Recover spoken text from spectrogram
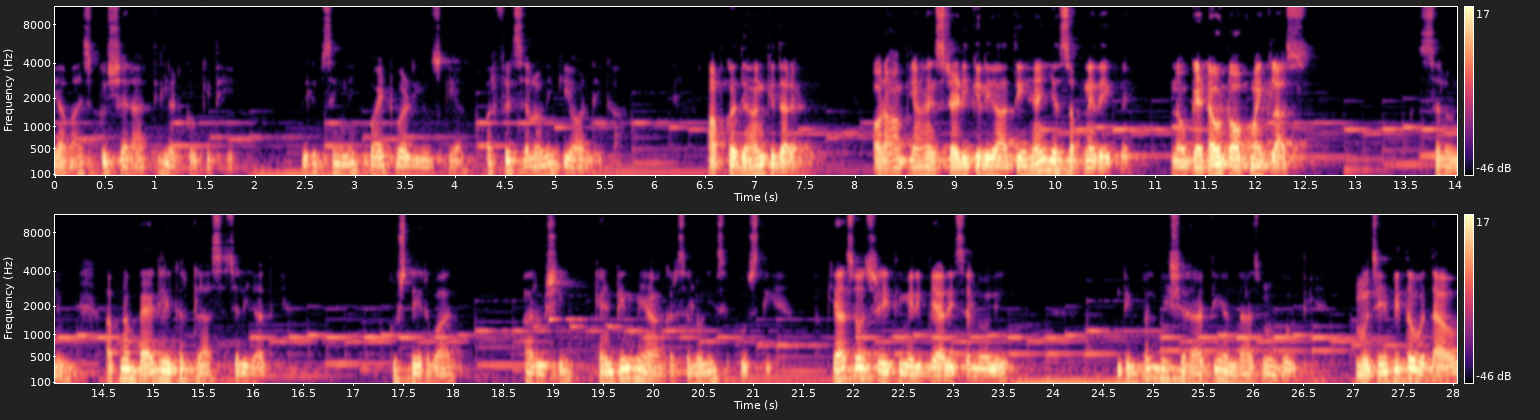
ये आवाज़ कुछ शरारती लड़कों की थी। दिलीप सिंह ने क्वाइट वर्ड यूज़ किया और फिर सलोनी की ओर देखा। आपका ध्यान किधर है? और आप यहाँ स्टडी के लिए आती हैं या सपने देखने? Now get out of my class Saloni अपना बैग लेकर क्लास से चली जाती है। कुछ देर बाद आरुषि कैंटीन में आकर सलोनी से पूछती है, क्या सोच रही थी मेरी प्यारी सलोनी? डिम्पल भी शरारती अंदाज में बोलती है, मुझे भी तो बताओ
